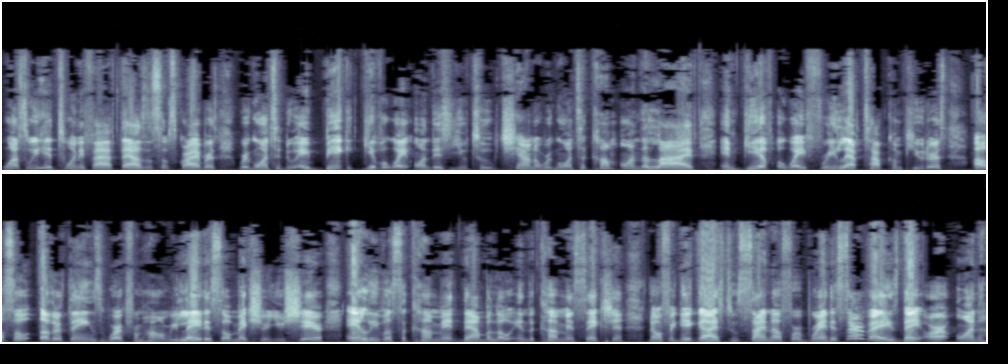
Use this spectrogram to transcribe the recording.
Once we hit 25,000 subscribers, we're going to do a big giveaway on this YouTube channel. We're going to come on the live and give away free laptop computers, also other things work from home related. So make sure you share and leave us a comment down below in the comment section. Don't forget forget, guys, to sign up for branded surveys. They are on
